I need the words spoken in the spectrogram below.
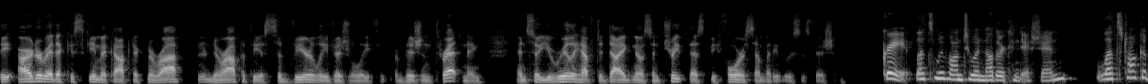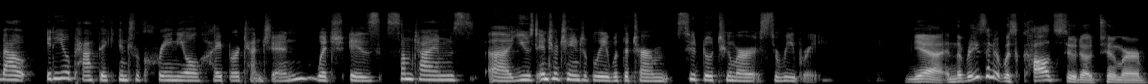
the arteritic ischemic optic neuropathy is severely visually th- vision threatening. And so you really have to diagnose and treat this before somebody loses vision. Great. Let's move on to another condition. Let's talk about idiopathic intracranial hypertension, which is sometimes uh, used interchangeably with the term pseudotumor cerebri. Yeah. And the reason it was called pseudotumor,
